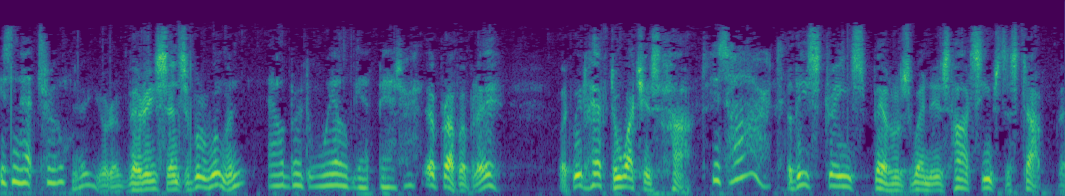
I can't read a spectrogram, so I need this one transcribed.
Isn't that true? Yeah, You're a very sensible woman. Albert will get better. Uh, probably. But we'll have to watch his heart. His heart. These strange spells when his heart seems to stop, uh,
